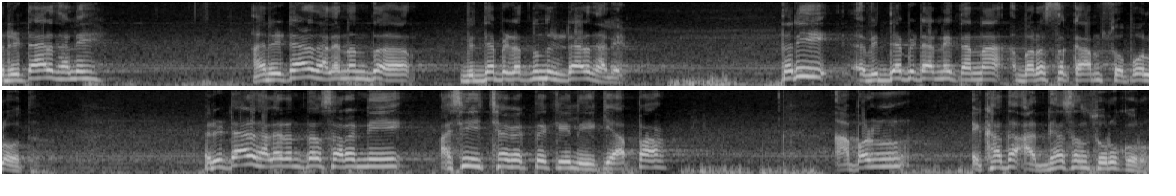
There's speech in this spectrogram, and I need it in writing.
रिटायर झाले. आणि रिटायर झाल्यानंतर विद्यापीठातून रिटायर झाले. तरी विद्यापीठाने त्यांना बरंचसं काम सोपवलं होतं. रिटायर झाल्यानंतर सरांनी अशी इच्छा व्यक्त केली की आप्पा आपण एखादं अध्यासन सुरू करू.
